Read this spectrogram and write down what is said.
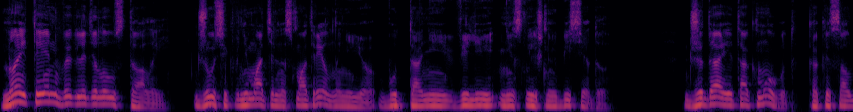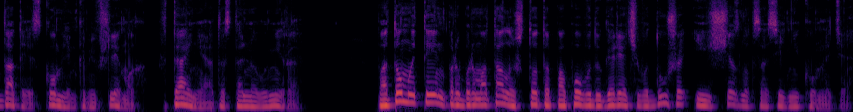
Но Этейн выглядела усталой. Джусик внимательно смотрел на нее, будто они вели неслышную беседу. Джедаи так могут, как и солдаты с комлинками в шлемах, в тайне от остального мира. Потом Этейн пробормотала что-то по поводу горячего душа и исчезла в соседней комнате.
